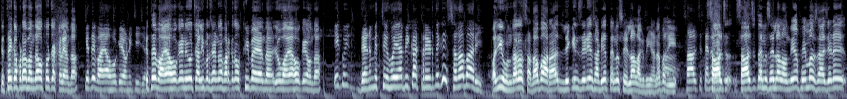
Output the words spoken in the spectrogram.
ਜਿੱਥੇ ਕਪੜਾ ਬੰਦਾ ਉੱਥੋਂ ਚੱਕ ਲਿਆਂਦਾ। ਕਿਤੇ ਵਾਇਆ ਹੋ ਕੇ ਆਉਣੀ ਚੀਜ਼। ਕਿੱਥੇ ਵਾਇਆ ਹੋ ਗਏ ਨੇ ਉਹ 40% ਦਾ ਫ਼ਰਕ ਤਾਂ ਉੱਥੇ ਹੀ ਪੈ ਜਾਂਦਾ ਜੋ ਵਾਇਆ ਹੋ ਕੇ ਆਉਂਦਾ। ਇਹ ਕੋਈ ਦਿਨ ਮਿੱਥੇ ਹੋਇਆ ਵੀ ਘੱਟ ਰੇਟ ਤੇ ਕਿ ਸਦਾ ਭਾਰੀ? ਭਾਜੀ ਹੁੰਦਾ ਤਾਂ ਸਦਾ ਬਹਾਰ ਆ ਲੇਕਿਨ ਜਿਹੜੀਆਂ ਸਾਡੀਆਂ ਤਿੰਨ ਸੇਲਾਂ ਲੱਗਦੀਆਂ ਨਾ ਭਾਜੀ ਸਾਲ ਚ ਤਿੰਨ ਸਾਲ ਚ ਸਾਲ ਚ ਤਿੰਨ ਸੇਲਾਂ ਲਾਉਂਦੀਆਂ ਫੇਮਸ ਆ ਜਿਹੜੇ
